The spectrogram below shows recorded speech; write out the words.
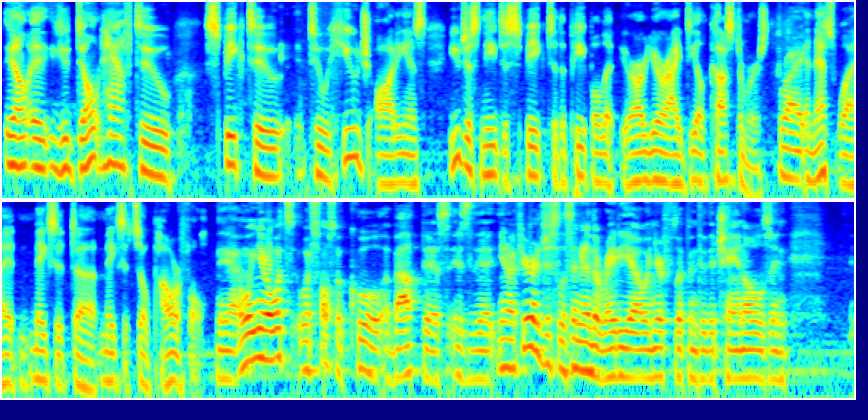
You know, you don't have to speak to to a huge audience. You just need to speak to the people that are your ideal customers, right? And that's why it makes it uh, makes it so powerful. Yeah. Well, you know what's what's also cool about this is that you know if you're just listening to the radio and you're flipping through the channels and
